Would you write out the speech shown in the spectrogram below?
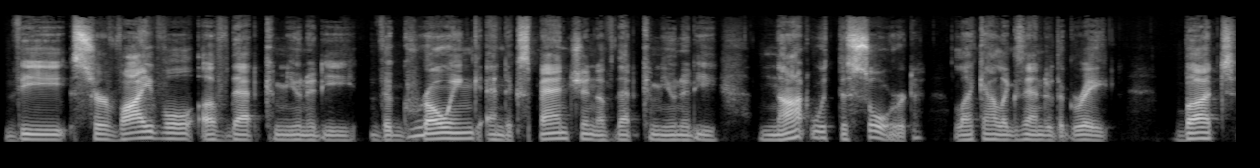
the survival of that community, the growing and expansion of that community, not with the sword like Alexander the Great, but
